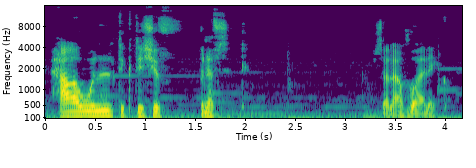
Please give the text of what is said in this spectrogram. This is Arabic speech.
حاول تكتشف بنفسك. السلام عليكم.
